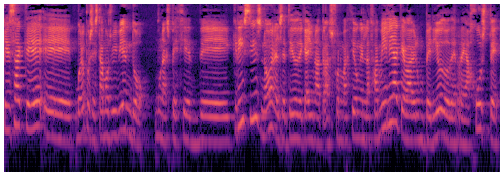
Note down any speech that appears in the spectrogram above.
Piensa que, eh, bueno, pues estamos viviendo una especie de crisis, ¿no? En el sentido de que hay una transformación en la familia, que va a haber un periodo de reajuste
